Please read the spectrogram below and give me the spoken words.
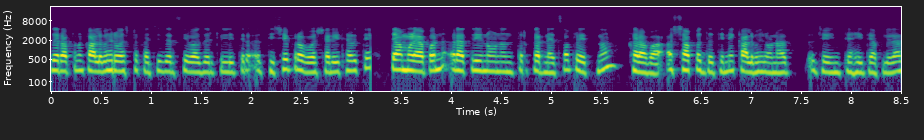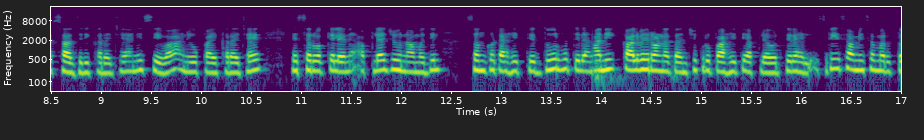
जर आपण कालभैरव अष्टकाची जर सेवा जर केली तर अतिशय प्रभावशाली ठरते. त्यामुळे आपण रात्री नऊ नंतर करण्याचा प्रयत्न करावा. अशा पद्धतीने कालभैरवनाथ जयंती आहे ती आपल्याला साजरी करायची आहे आणि सेवा आणि उपाय करायचे आहेत. हे सर्व केल्याने आपल्या जीवनामधील संकट आहेत ते दूर होतील आणि कालभैरवनाथांची कृपा आहे ती आपल्यावरती राहील. श्री स्वामी समर्थ.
